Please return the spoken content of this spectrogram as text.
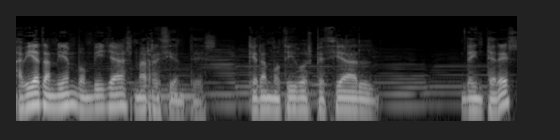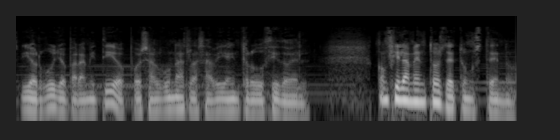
Había también bombillas más recientes, que eran motivo especial de interés y orgullo para mi tío, pues algunas las había introducido él, con filamentos de tungsteno,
